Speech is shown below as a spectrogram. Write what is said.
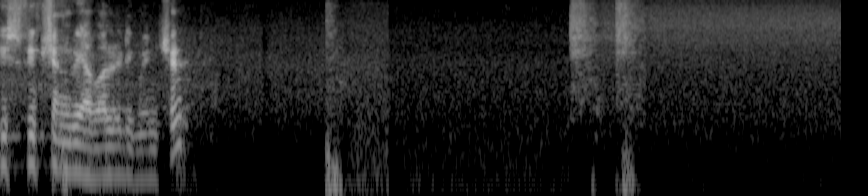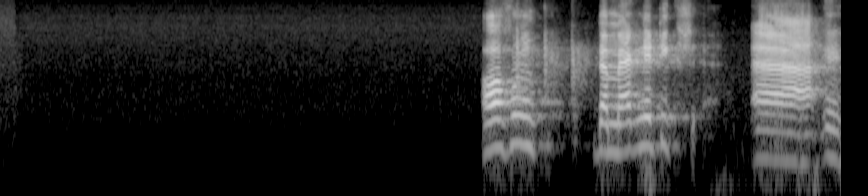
This friction we have already mentioned. Often the magnetic, uh, eh,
